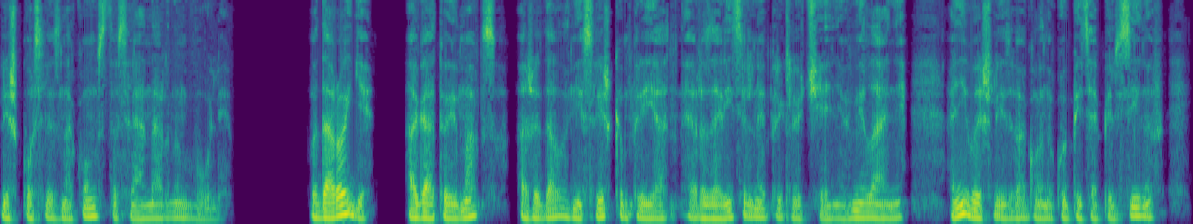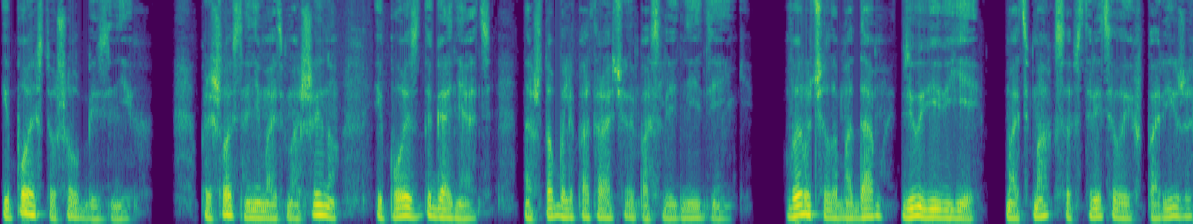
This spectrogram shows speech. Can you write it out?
лишь после знакомства с Леонардом Вулли. В дороге Агату и Максу ожидало не слишком приятное, разорительное приключение. В Милане они вышли из вагона купить апельсинов, и поезд ушел без них. Пришлось нанимать машину и поезд догонять, на что были потрачены последние деньги. Выручила мадам Дювивье, Мать Макса встретила их в Париже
